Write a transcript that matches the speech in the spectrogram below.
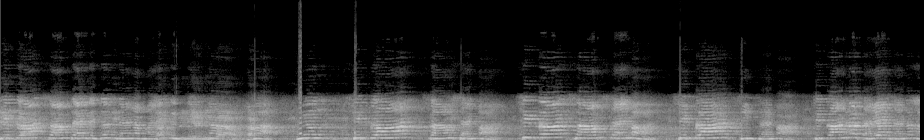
สิบล้านสามแสนเป็นเจ้าสีแดงนำหมายเลขหนึ่งเจ็ดค่ะครับค่ะหนึ่งสิบล้านสามแสนบาทสิบล้านสามแสนบาทสิบล้านสี่แสนบาทสิบล้านห้าแสนหกแสนด้านหลัง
